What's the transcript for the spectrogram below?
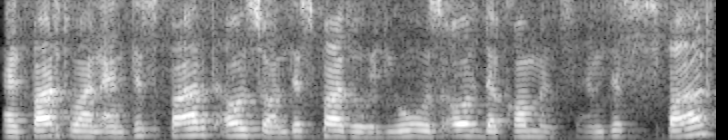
and part 1 and this part. Also on this part we will use all the comments and this part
